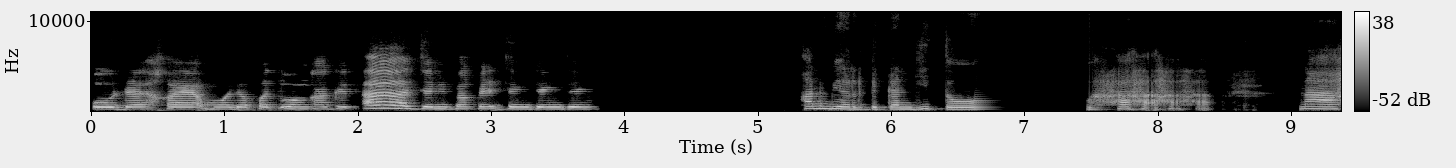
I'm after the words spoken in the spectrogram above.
Udah kayak mau dapat uang kaget aja nih pakai jeng jeng jeng kan biar degan gitu. Nah,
